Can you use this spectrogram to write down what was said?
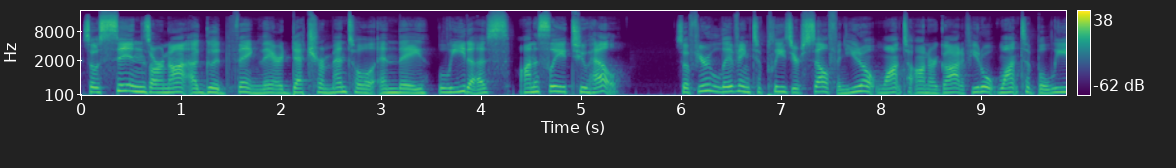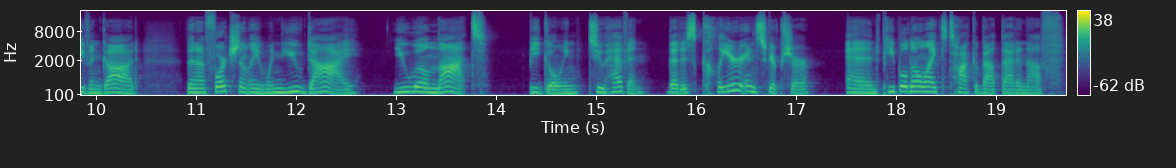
So sins are not a good thing. They are detrimental and they lead us, honestly, to hell. So if you're living to please yourself and you don't want to honor God, if you don't want to believe in God, then unfortunately, when you die, you will not be going to heaven. That is clear in scripture, and people don't like to talk about that enough.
